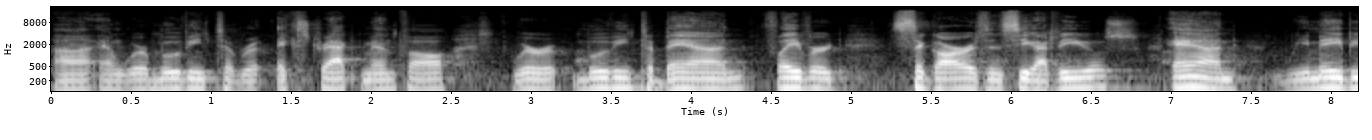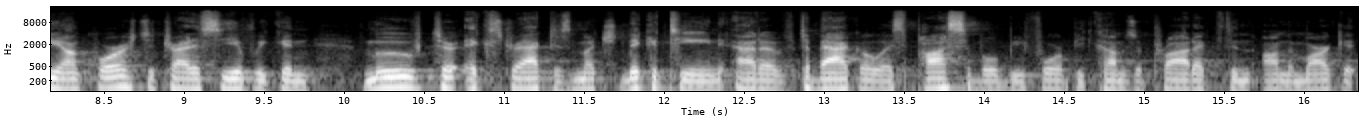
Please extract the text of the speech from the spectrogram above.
uh, and we're moving to re- extract menthol. We're moving to ban flavored cigars and cigarillos, and we may be on course to try to see if we can move to extract as much nicotine out of tobacco as possible before it becomes a product in, on the market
